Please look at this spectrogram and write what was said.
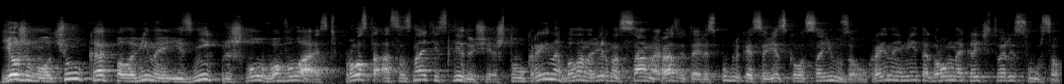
Я уже молчу, как половина из них пришло во власть. Просто осознайте следующее, что Украина была, наверное, самой развитой республикой Советского Союза. Украина имеет огромное количество ресурсов.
